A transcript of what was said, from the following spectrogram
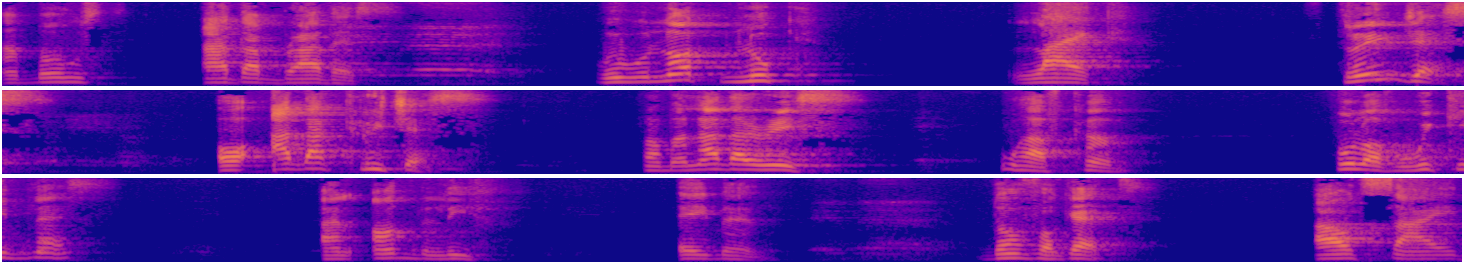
amongst other brothers, we will not look like strangers or other creatures from another race who have come full of wickedness and unbelief. Amen. Amen. Don't forget, outside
